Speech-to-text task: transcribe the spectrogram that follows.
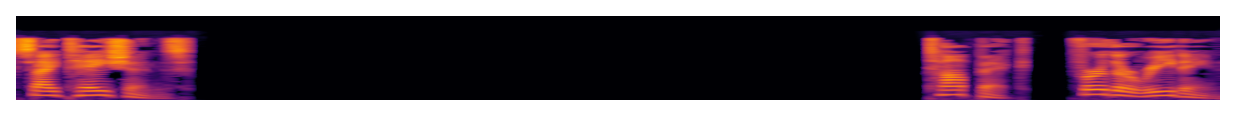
Citations Further reading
